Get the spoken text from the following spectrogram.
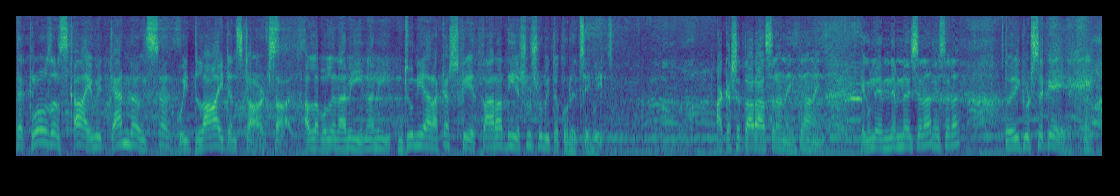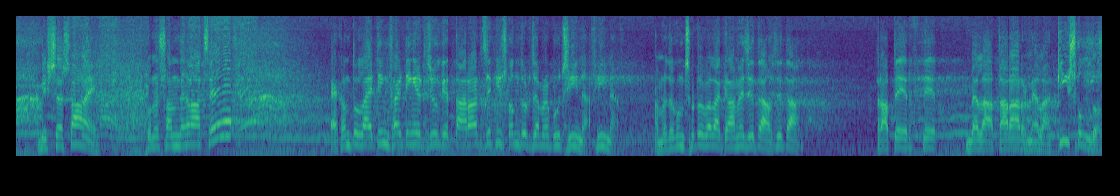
the closer sky with candles with light and stars আল্লাহ বললেন আমি আমি দুনিয়ার আকাশকে তারা দিয়ে সুশোভিত করেছি। আকাশে তারা আসরা নেই? তা নেই। এগুলো এমনি এমনি হয়েছে না? হয়েছে না? তৈরি করছে কে? বিশ্বাস হয়? কোনো সন্দেহ আছে? এখন তো লাইটিং ফাইটিং এর যুগে তারার যে কি সৌন্দর্য আমরা বুঝি না বুঝি না। আমরা যখন ছোটবেলা গ্রামে যেতাম যেতাম, রাতের বেলা, তারার মেলা, কি সুন্দর।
